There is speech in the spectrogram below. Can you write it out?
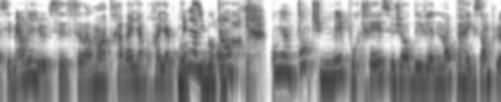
c'est merveilleux. C'est vraiment un travail incroyable. Merci beaucoup. Temps, combien de temps tu mets pour créer ce genre d'événement Par exemple,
